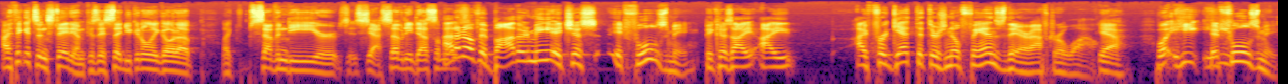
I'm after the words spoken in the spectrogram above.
I think it's in stadium because they said you can only go to like 70 or yeah 70 decibels. I don't know if it bothered me. It just it fools me because I I I forget that there's no fans there after a while. Yeah. Well, he, he It fools me.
